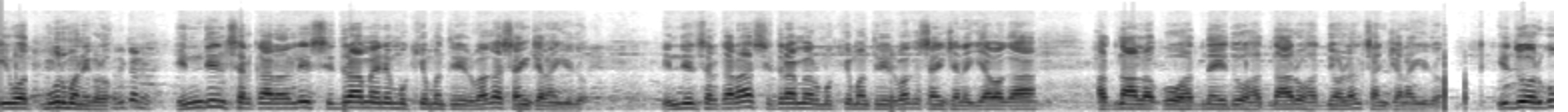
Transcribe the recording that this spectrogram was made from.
ಐವತ್ತ್ಮೂರು ಮನೆಗಳು. ಹಿಂದಿನ ಸರ್ಕಾರದಲ್ಲಿ ಸಿದ್ದರಾಮಯ್ಯ ಮುಖ್ಯಮಂತ್ರಿ ಇರುವಾಗ ಸ್ಯಾಂಕ್ಷನ್ ಆಗಿದ್ದು. ಹಿಂದಿನ ಸರ್ಕಾರ ಸಿದ್ದರಾಮಯ್ಯ ಅವರು ಮುಖ್ಯಮಂತ್ರಿ ಇರುವಾಗ ಸ್ಯಾಂಕ್ಷನ್ ಆಗಿ. ಯಾವಾಗ? ಹದಿನಾಲ್ಕು ಹದಿನೈದು ಹದಿನಾರು ಹದಿನೇಳಲ್ಲಿ ಸ್ಯಾಂಕ್ಷನ್ ಆಗಿದ್ದು. ಇದುವರೆಗೂ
